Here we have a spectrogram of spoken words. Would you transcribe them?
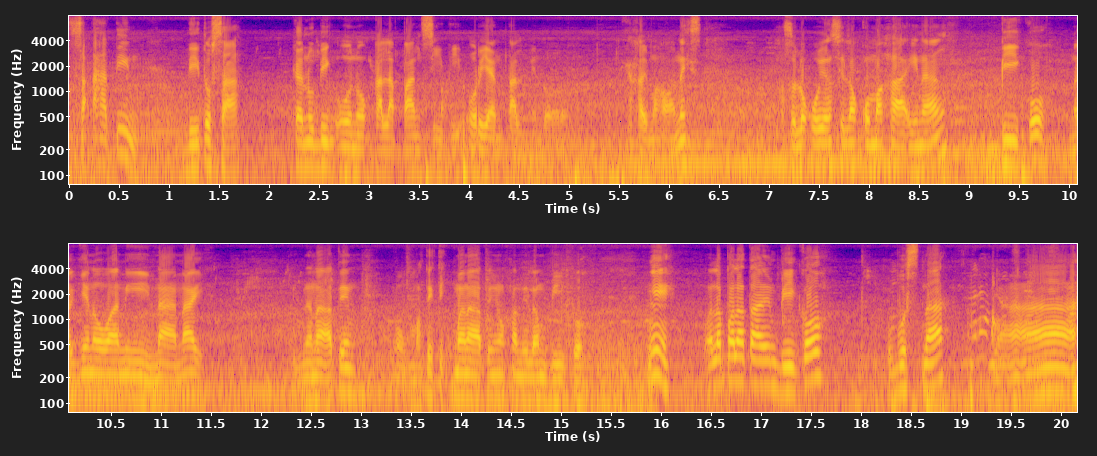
sa atin dito sa Canubing Uno, Calapan City, Oriental, Mindoro. Kakay mga Onyx, kasalukuyan silang kumakain ng biko na ginawa ni nanay. Tignan natin kung matitikman natin yung kanilang biko. Ngi, wala pala tayong biko. Ubus na. Yan.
